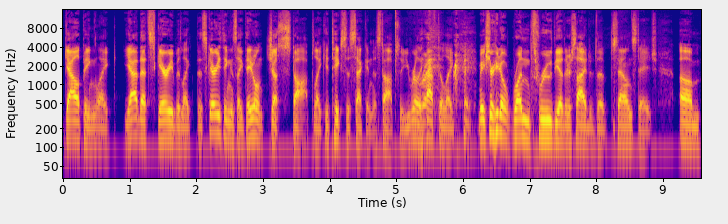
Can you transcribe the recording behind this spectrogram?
galloping, like, yeah, that's scary, but like the scary thing is like they don't just stop. Like it takes a second to stop. So you really right. have to like right. make sure you don't run through the other side of the soundstage. Um,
